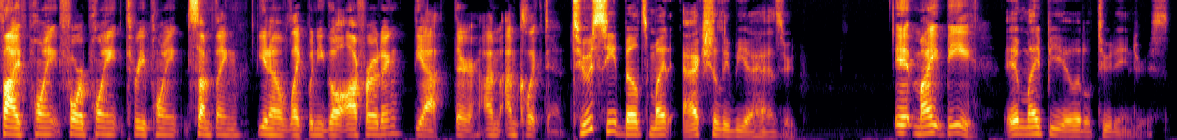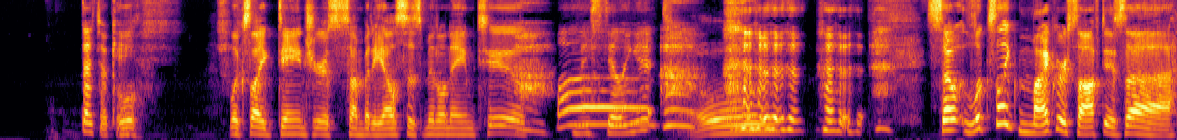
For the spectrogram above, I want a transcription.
5 point, 4 point, 3 point something, you know, like when you go off-roading. Yeah, there. I'm I'm clicked in. Two seatbelts might actually be a hazard. It might be. It might be a little too dangerous. That's okay. Ooh. Looks like danger is somebody else's middle name too. Am I stealing it? Oh. So it looks like Microsoft is uh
